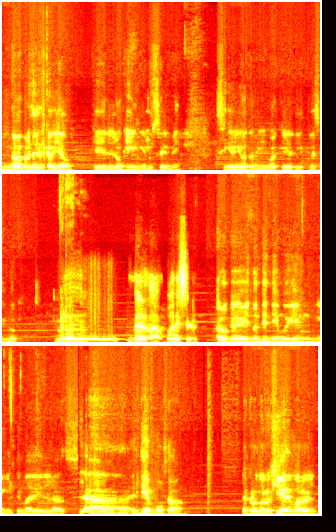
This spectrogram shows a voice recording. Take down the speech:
No me parece descabellado que Loki en el UCM sigue vivo también, igual que el Classic Loki. ¿Verdad, no? Verdad, puede ser. Algo que no entendí muy bien en el tema de las, la, el tiempo, o sea, la cronología de Marvel,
